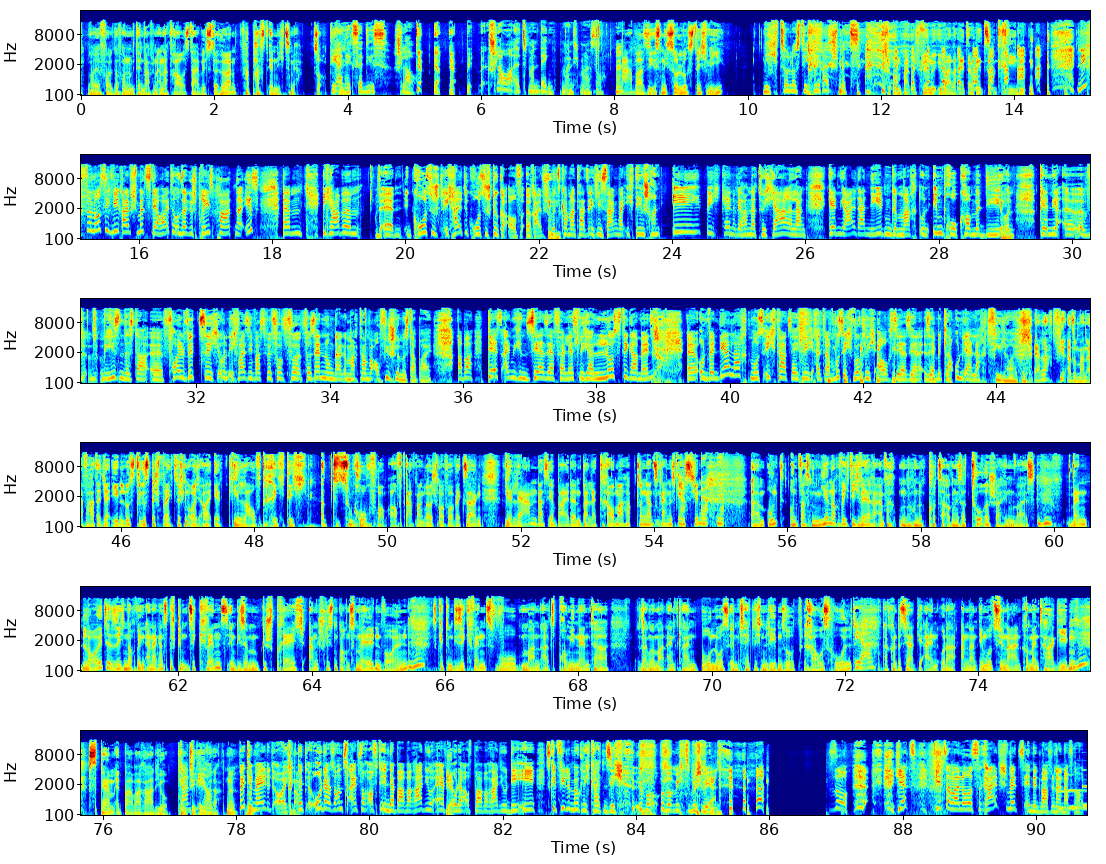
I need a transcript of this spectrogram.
Neue Folge von Mit den Waffeln einer Frau ist da, willst du hören? Verpasst ihr nichts mehr. So. Die Alexa, die ist schlau. Ja, ja, ja. Schlauer als man denkt manchmal so. Ne? Aber sie ist nicht so lustig wie, Nicht so lustig wie Ralf Schmitz. um mal eine schlimme Überleitung hinzukriegen. Nicht so lustig wie Ralf Schmitz, der heute unser Gesprächspartner ist. Ähm, ich habe ähm, große, ich halte große Stücke auf äh, Ralf Schmitz, kann man tatsächlich sagen, weil ich den schon ewig kenne. Wir haben natürlich jahrelang genial daneben gemacht und Impro-Comedy und genial, äh, w- wie hießen das da, äh, voll witzig und ich weiß nicht, was wir für, für, für Sendungen da gemacht haben, war auch viel Schlimmes dabei. Aber der ist eigentlich ein sehr, sehr verlässlicher, lustiger Mensch. Äh, und wenn der lacht, muss ich tatsächlich, also da muss ich wirklich auch sehr, sehr, sehr mitlachen. Und er lacht viel heute. Er lacht viel, also man erwartet ja eh ein lustiges Gespräch zwischen euch, aber ihr, ihr lauft richtig äh, zu Hochform auf. Darf man, glaube ich, schon mal vorweg sagen. Wir lernen, dass ihr beide ein Balletttrauma habt, so ein ganz kleines Ja, bisschen. ja, ja. Ähm, und, und was mir noch wichtig wäre, einfach noch ein kurzer organisatorischer Hinweis. Mhm. Wenn Leute sich noch wegen einer ganz bestimmten Sequenz in diesem Gespräch anschließend bei uns melden wollen, Mhm. es geht um die Sequenz, wo man als Prominenter, sagen wir mal, einen kleinen Bonus im täglichen Leben so rausholt. Ja. Da könnte es ja die ein oder anderen emotionalen Kommentar geben. Spam at barbaradio.de Mhm. Genau. wieder. Ne? Bitte Du- meldet euch. Genau. Bitte, oder sonst einfach auf die, in der Barbaradio App Ja. oder auf barbaradio.de. Es gibt viele Möglichkeiten, sich über, über mich zu beschweren. so, jetzt geht's aber los. Ralf Schmitz in den Waffeln einer Frau.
